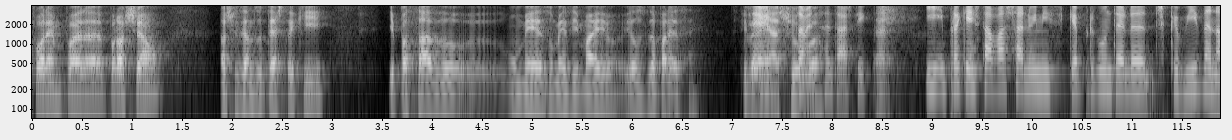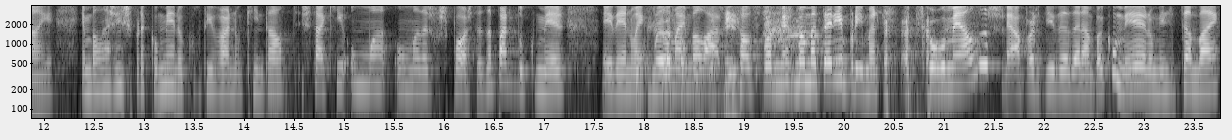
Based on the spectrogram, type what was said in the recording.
forem para, para o chão, nós fizemos o teste aqui, e passado um mês, um mês e meio, eles desaparecem. Se estiverem é à chuva. fantástico. É. E para quem estava a achar no início que a pergunta era descabida, não é? Embalagens para comer ou cultivar no quintal, está aqui uma, uma das respostas. A parte do comer, a ideia não O é que se comer é coma a embalagem, só se for mesmo a matéria-prima. tipo os cogumelos, à partida darão para comer, o milho também,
